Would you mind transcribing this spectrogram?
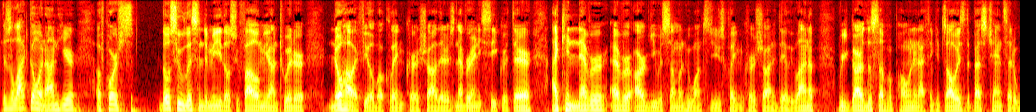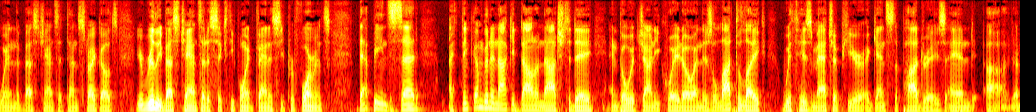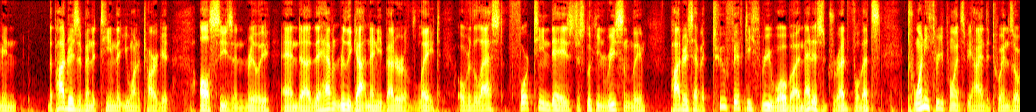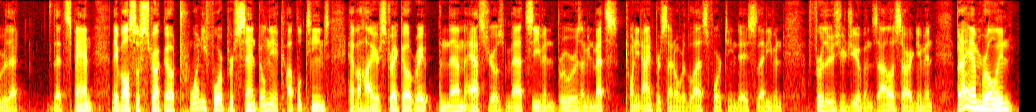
There's a lot going on here. Of course, those who listen to me, those who follow me on Twitter, know how I feel about Clayton Kershaw. There's never any secret there. I can never, ever argue with someone who wants to use Clayton Kershaw in a daily lineup, regardless of opponent. I think it's always the best chance at a win, the best chance at 10 strikeouts, your really best chance at a 60 point fantasy performance. That being said, I think I'm going to knock it down a notch today and go with Johnny Cueto. And there's a lot to like with his matchup here against the Padres. And, uh, I mean, the Padres have been a team that you want to target all season, really, and uh, they haven't really gotten any better of late. Over the last 14 days, just looking recently, Padres have a 253 WOBA, and that is dreadful. That's 23 points behind the Twins over that that span. They've also struck out 24%. Only a couple teams have a higher strikeout rate than them. Astros, Mets, even Brewers. I mean, Mets 29% over the last 14 days, so that even furthers your Gio Gonzalez argument. But I am rolling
